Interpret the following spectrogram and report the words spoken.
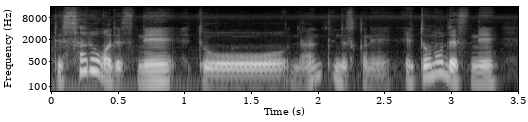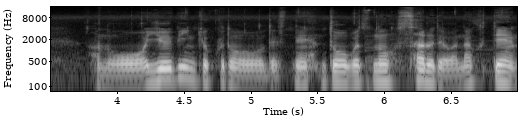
で、猿はですね、えっと、なんていうんですかね、干支のですね、あの、郵便局のですね、動物の猿ではなくて、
